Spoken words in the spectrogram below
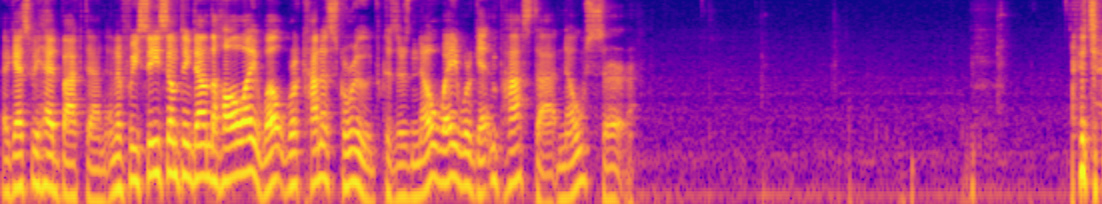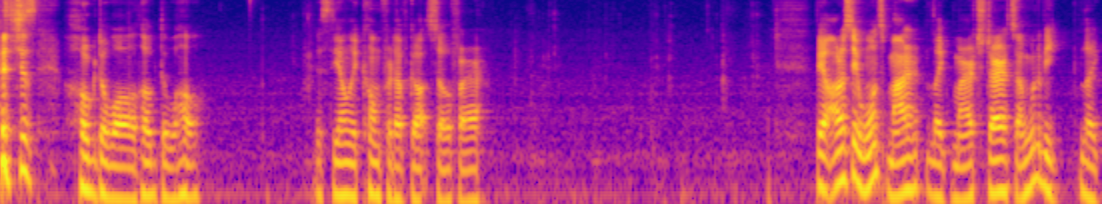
I guess we head back then. And if we see something down the hallway, well, we're kind of screwed. Because there's no way we're getting past that. No, sir. it's just hug the wall, hug the wall. It's the only comfort I've got so far. But yeah, honestly, once Mar like March starts, I'm gonna be like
